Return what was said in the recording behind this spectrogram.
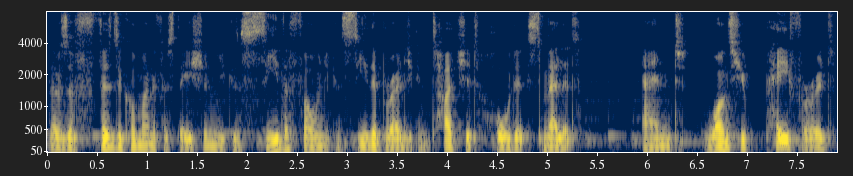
There is a physical manifestation. You can see the phone, you can see the bread, you can touch it, hold it, smell it. And once you pay for it,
